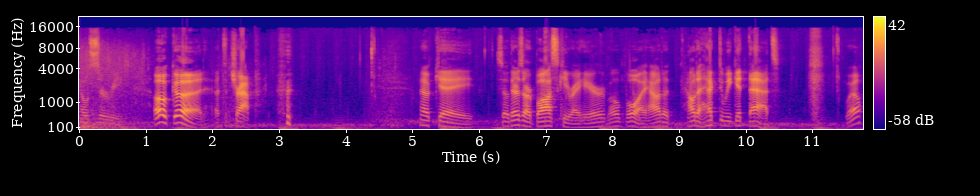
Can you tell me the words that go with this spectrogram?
No siree. Oh good, that's a trap. okay, so there's our boss key right here. Oh boy, how the how the heck do we get that? Well,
